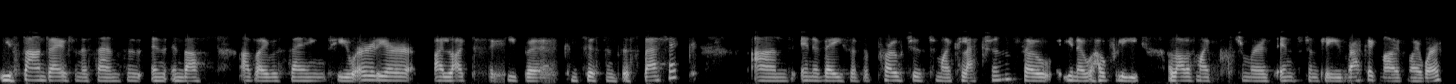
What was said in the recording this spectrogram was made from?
you stand out in a sense in, in that, as I was saying to you earlier, I like to keep a consistent aesthetic and innovative approaches to my collection. So, you know, hopefully a lot of my customers instantly recognize my work.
